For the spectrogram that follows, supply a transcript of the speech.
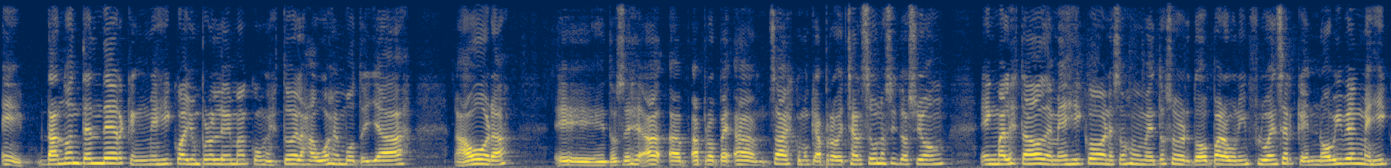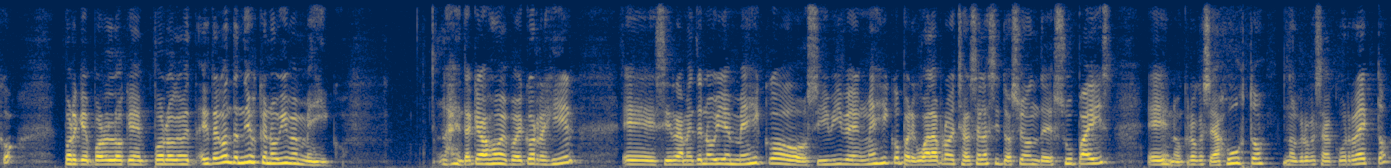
eh, dando a entender que en México hay un problema con esto de las aguas embotelladas ahora. Eh, entonces, ¿sabes? Como que aprovecharse una situación en mal estado de México en esos momentos, sobre todo para un influencer que no vive en México, porque por lo que, por lo que tengo entendido es que no vive en México. La gente aquí abajo me puede corregir eh, si realmente no vive en México si vive en México, pero igual aprovecharse la situación de su país, eh, no creo que sea justo, no creo que sea correcto.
